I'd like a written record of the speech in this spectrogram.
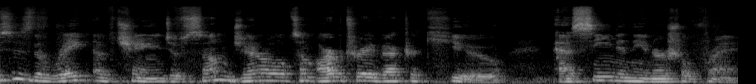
this is the rate of change of some general, some arbitrary vector q as seen in the inertial frame.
